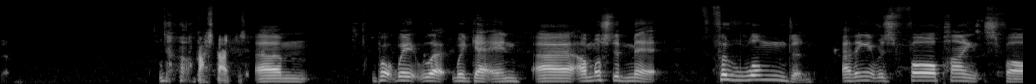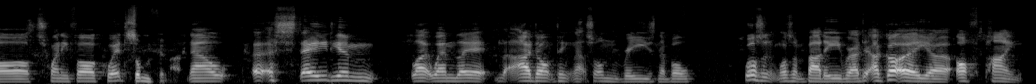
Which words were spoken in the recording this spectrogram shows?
zone. That's that's just Um, but we we're getting. Uh, I must admit, for London, I think it was four pints for twenty four quid. something like. Now, at a stadium like Wembley, I don't think that's unreasonable. wasn't wasn't bad either. I, did, I got a uh, off pint,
